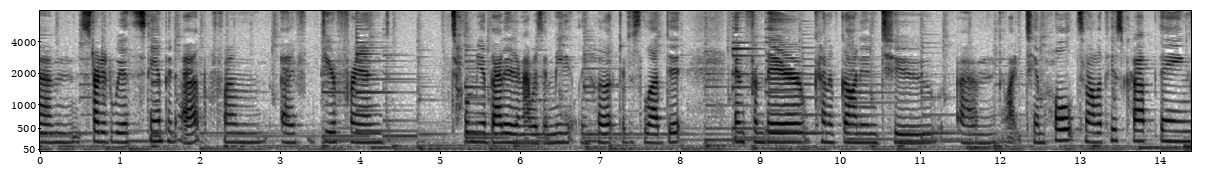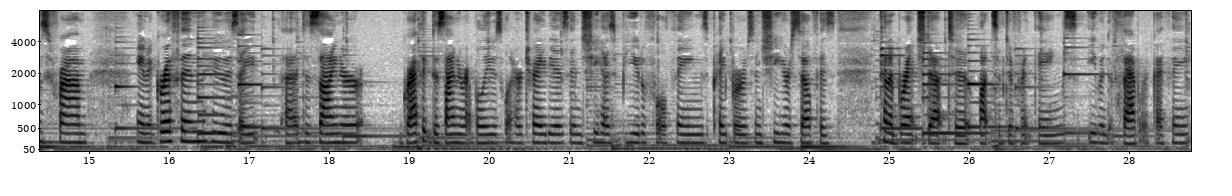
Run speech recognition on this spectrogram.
um, started with Stampin' Up from a dear friend told me about it, and I was immediately hooked. I just loved it and from there kind of gone into um, like Tim Holtz and all of his craft things from Anna Griffin who is a, a, designer graphic designer I believe is what her trade is. And she has beautiful things papers and she herself has kind of branched out to lots of different things even to fabric I think.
